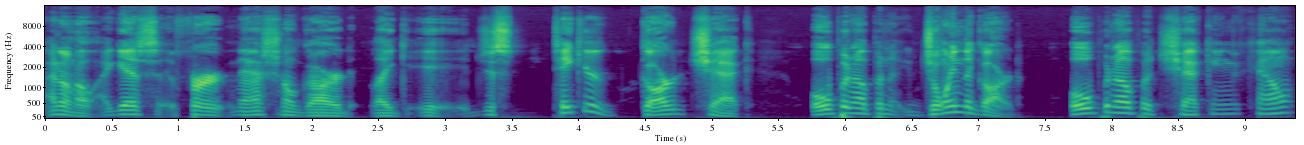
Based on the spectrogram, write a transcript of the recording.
I don't know. I guess for National Guard like it, just take your guard check, open up and join the guard. Open up a checking account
